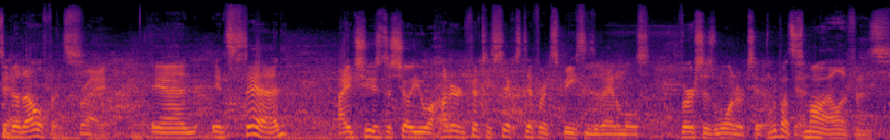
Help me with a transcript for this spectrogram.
to build elephants. Right. And instead, I choose to show you 156 different species of animals versus one or two. what about small elephants?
